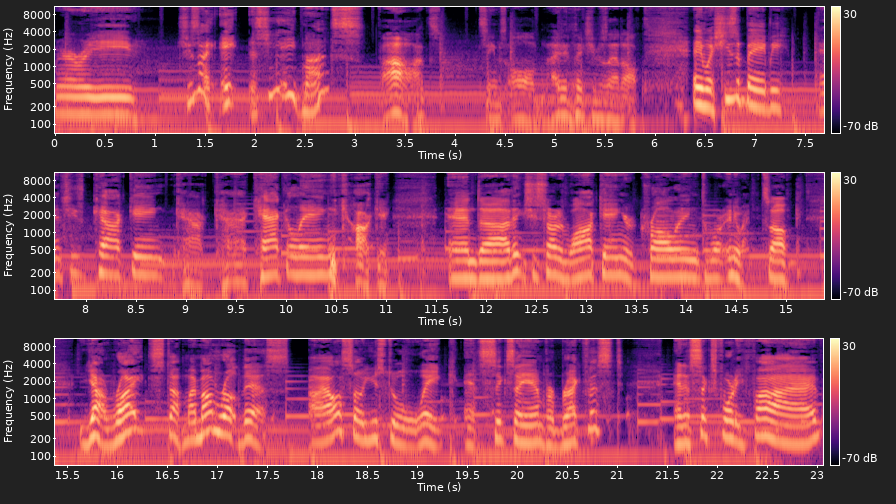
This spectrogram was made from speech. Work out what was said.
very, she's like eight. Is she eight months? Wow, that seems old. I didn't think she was that old. Anyway, she's a baby and she's cocking, cack, cack, cackling, cocking, and uh, I think she started walking or crawling toward. Anyway, so yeah, right stuff. My mom wrote this. I also used to awake at 6 a.m. for breakfast, and at 6:45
